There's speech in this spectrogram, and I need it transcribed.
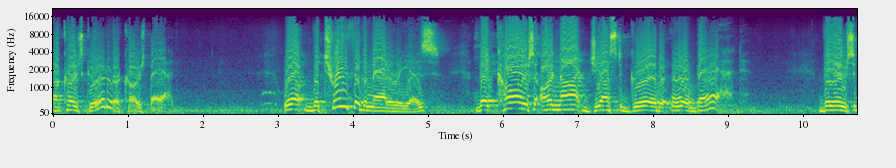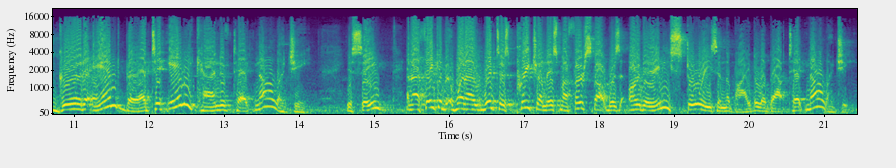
are cars good or are cars bad? Well, the truth of the matter is that cars are not just good or bad there's good and bad to any kind of technology. You see? And I think of it, when I went to preach on this, my first thought was, are there any stories in the Bible about technology?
